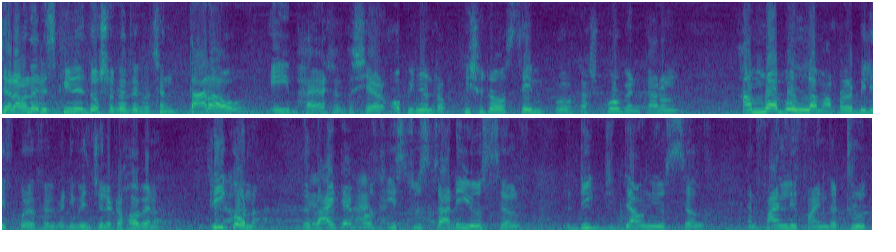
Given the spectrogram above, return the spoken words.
যারা আমাদের স্ক্রিনে দর্শকরা দেখছেন তারাও এই ভাইয়ার সাথে শেয়ার অপিনিয়নটা কিছুটাও সেম প্রকাশ করবেন। কারণ আমরা বললাম আপনারা বিলিভ করে ফেলবেন ইভেন্চুয়ালি এটা হবে না। ঠিকও না। The right approach is to study yourself dig down yourself and finally find the truth.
